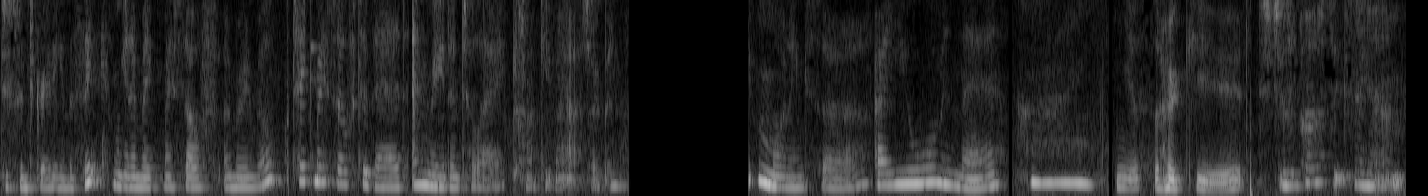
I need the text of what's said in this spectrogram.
disintegrating in the sink. I'm gonna make myself a moon milk, take myself to bed, and read until I can't keep my eyes open. Good morning, sir. Are you warm in there? You're so cute. It's just past 6 a.m.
